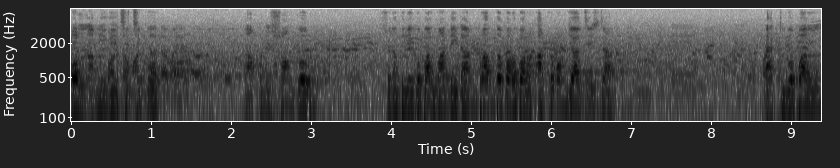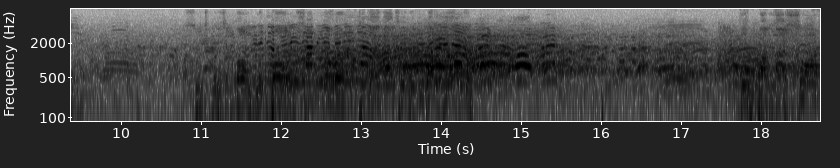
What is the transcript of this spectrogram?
বল নামিয়ে দিয়েছে চিকু নাফনের শঙ্কর। সেখান থেকে গোপাল মান্ডি ডান প্রান্ত, বরাবর আক্রমণ যাওয়ার চেষ্টা। ব্যাক গোপাল। সুইচ করেছেন বল গুড বল শঙ্কর জায়গা আছে শট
